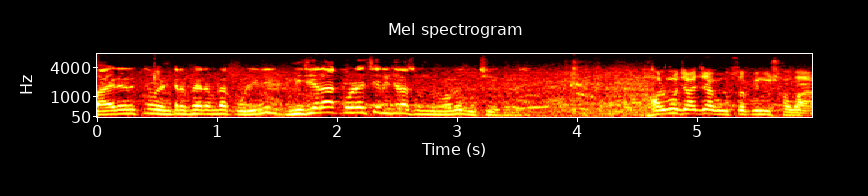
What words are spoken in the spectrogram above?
বাইরের কেউ ইন্টারফেয়ার আমরা করিনি নিজেরা করেছে নিজেরা সুন্দরভাবে গুছিয়ে করেছে। ধর্ম যা যা উৎসব কিন্তু সবার।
